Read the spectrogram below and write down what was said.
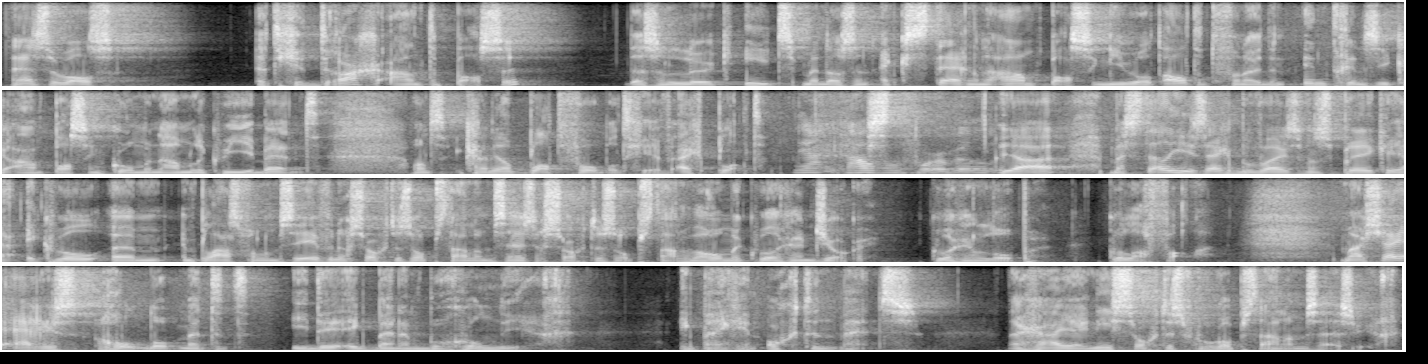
hè, zoals het gedrag aan te passen. Dat is een leuk iets, maar dat is een externe aanpassing. Je wilt altijd vanuit een intrinsieke aanpassing komen, namelijk wie je bent. Want ik ga een heel plat voorbeeld geven, echt plat. Ja, ik hou van voorbeelden. Ja, maar stel je zegt bij wijze van spreken, ja, ik wil ehm, in plaats van om 7 uur s ochtends opstaan, om 6 uur s ochtends opstaan. Waarom? Ik wil gaan joggen. Ik wil gaan lopen. Ik wil afvallen. Maar als jij ergens rondloopt met het idee, ik ben een Bourgondier. Ik ben geen ochtendmens. Dan ga jij niet s ochtends vroeg opstaan om 6 uur.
